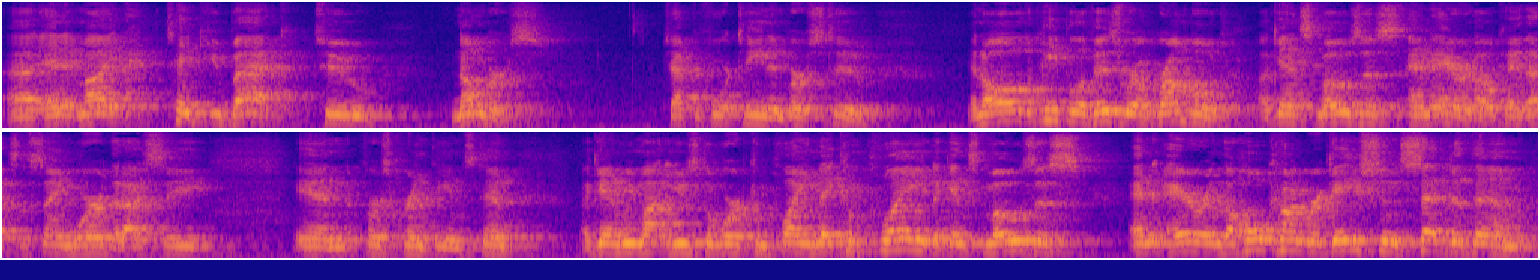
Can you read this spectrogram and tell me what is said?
Uh, and it might take you back to Numbers chapter 14 and verse 2. And all the people of Israel grumbled against Moses and Aaron. Okay, that's the same word that I see in 1 Corinthians 10. Again, we might use the word complain. They complained against Moses and Aaron. The whole congregation said to them,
